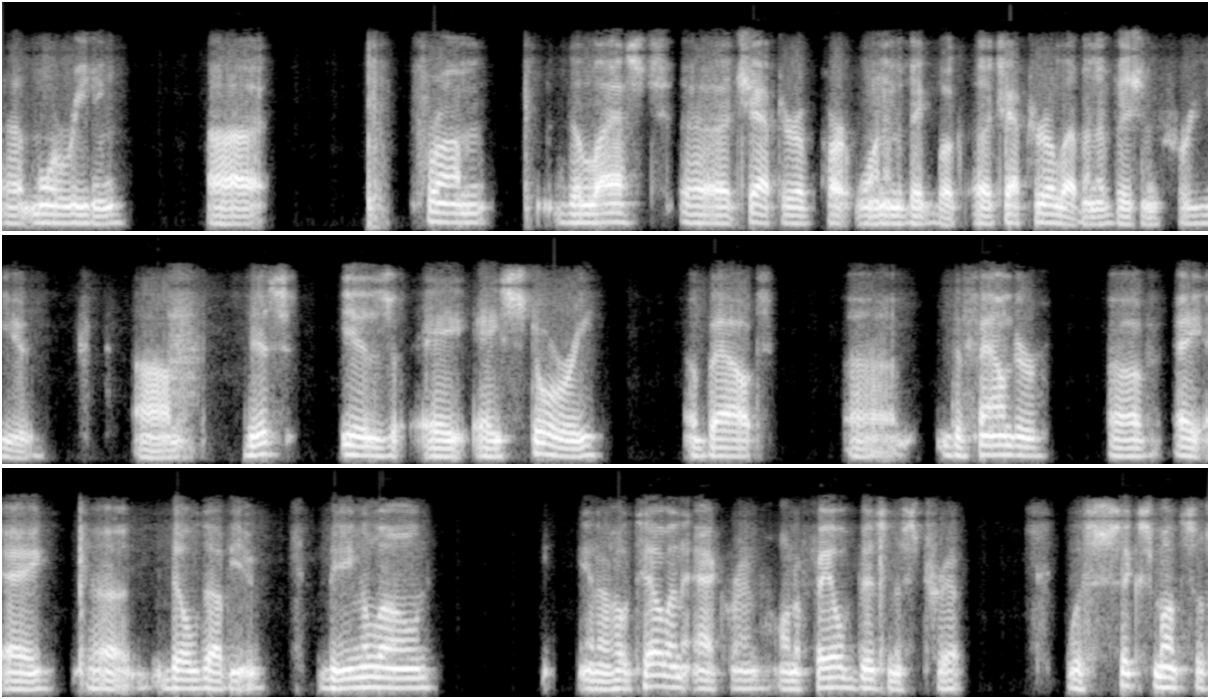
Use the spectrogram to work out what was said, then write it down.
uh, more reading uh, from the last uh, chapter of part one in the big book, uh, chapter 11, A Vision for You. Um, this is a, a story about uh, the founder of AA, uh, Bill W., being alone in a hotel in Akron on a failed business trip with six months of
